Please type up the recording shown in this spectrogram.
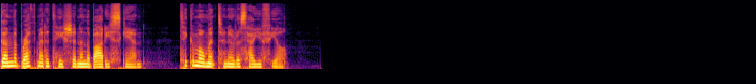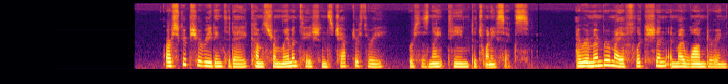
done the breath meditation and the body scan, take a moment to notice how you feel. Our scripture reading today comes from Lamentations chapter 3, verses 19 to 26. I remember my affliction and my wandering,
